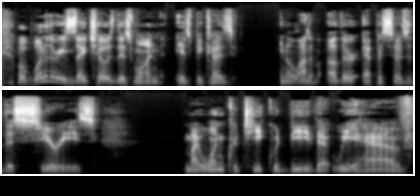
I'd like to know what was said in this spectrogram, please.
well, one of the reasons I chose this one is because in a lot of other episodes of this series, my one critique would be that we have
